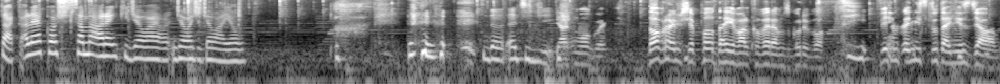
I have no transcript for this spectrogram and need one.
tak, ale jakoś same arenki działa... działać działają. Dobra, GG. Jak mogłeś? Dobra, już się poddaję walkowerem z góry, bo wiem, że nic tutaj nie zdziałam.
